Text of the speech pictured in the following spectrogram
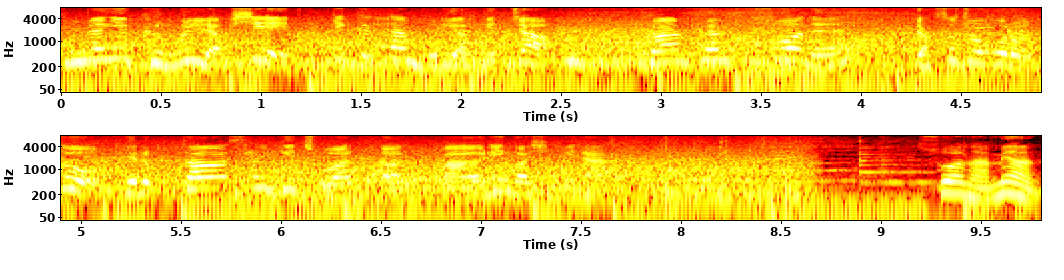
분명히 그 물 역시 깨끗한 물이었겠죠. 그만큼 수원은 역사적으로도 예로부터 살기 좋았던 마을인 것입니다. 수원하면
